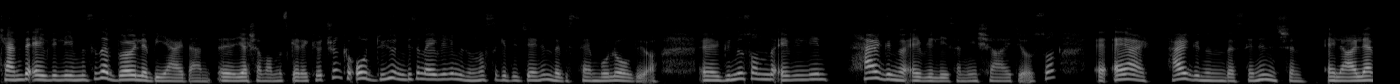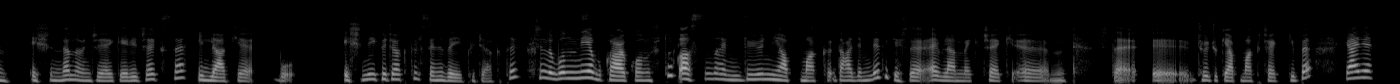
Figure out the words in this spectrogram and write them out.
kendi evliliğimizi de böyle bir yerden, eee, yaşamamız gerekiyor. Çünkü o düğün bizim evliliğimizin nasıl gideceğinin de bir sembolü oluyor. Eee, günün sonunda evliliğin her günü evliliği sen inşa ediyorsun. E, eğer her gününde senin için el alem eşinden önceye gelecekse illaki bu eşini yıkacaktır, seni de yıkacaktır. Şimdi bunu niye bu kadar konuştuk? Aslında, hani, düğün yapmak, daha demin dedik işte, evlenmek çek, işte, çocuk yapmak çek gibi. Yani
